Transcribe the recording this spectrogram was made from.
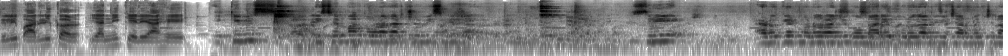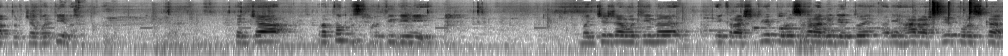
दिलीप आर्लीकर यांनी केले आहे. एकवीस डिसेंबर दोन हजार चोवीस रोजी श्री ॲडव्होकेट मनोहररावजी गोमारे पुरोगामी विचारमंच लातूरच्या वतीनं त्यांच्या प्रथम स्मृतिदिनी मंचच्या वतीनं एक राष्ट्रीय पुरस्कार आम्ही देतोय आणि हा राष्ट्रीय पुरस्कार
